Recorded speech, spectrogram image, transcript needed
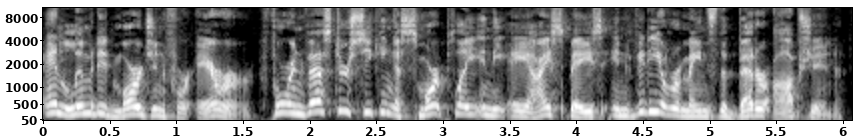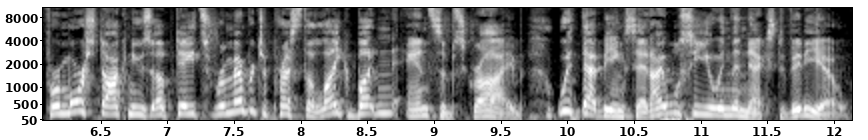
and limited margin for error. For investors seeking a smart play in the AI space, Nvidia remains the better option. For more stock news updates, remember to press the like button and subscribe. With that being said, I will see you in the next video.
